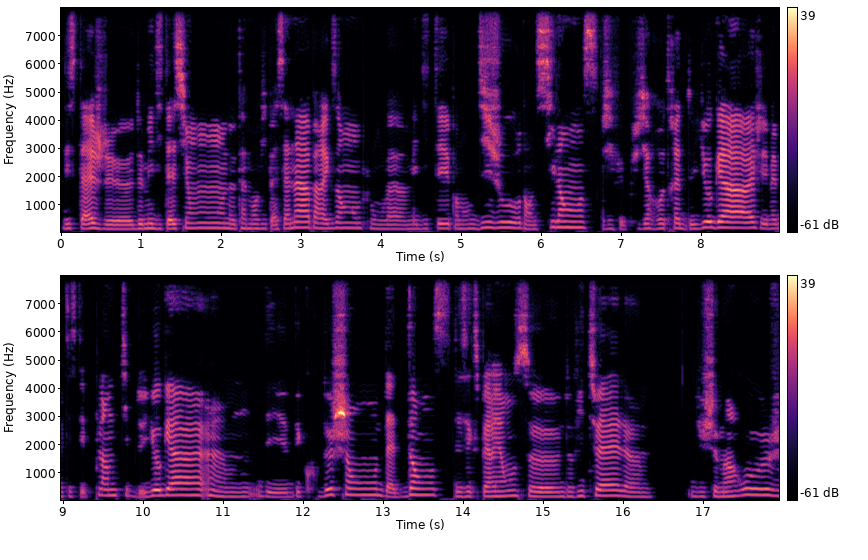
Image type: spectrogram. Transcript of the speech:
des stages de, méditation, notamment Vipassana par exemple, où on va méditer pendant dix jours dans le silence. J'ai fait plusieurs retraites de yoga, j'ai même testé plein de types de yoga, euh, des, cours de chant, de la danse, des expériences de rituels du chemin rouge,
